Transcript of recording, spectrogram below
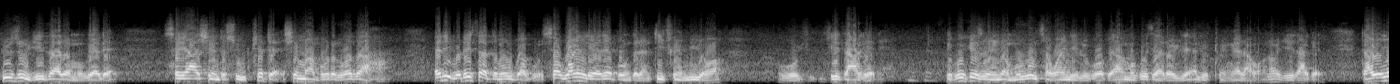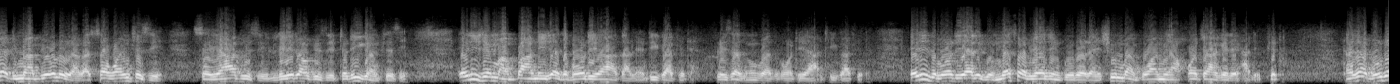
ပြုစုရေးသားတော်မူခဲ့တဲ့ဆရာရှင်တဆူဖြစ်တဲ့အရှင်မဘုရားဂောသဟာ အဲ့ဒီပရိစ္ဆေသမုပ္ပါကိုဆက်ဝိုင်းလေတဲ့ပုံစံတီထွင်ပြီးတော့ဟိုရေးသားခဲ့တယ်ဒီခုခေတ်ဆိုရင်တော့မုဂုတ်ဆက်ဝိုင်းနေလို့ပေါ့ဗျာမုဂုတ်ဆရာတော်ကြီးလည်းအဲ့လိုထွင်ခဲ့တာပေါ့နော်ရေးထားခဲ့တယ်ဒါပေမဲ့ဒီမှာပြောလို့တာကဆက်ဝိုင်းဖြစ်စေဇရာဖြစ်စေလေးတော့ဖြစ်စေတတိကံဖြစ်စေအဲ့ဒီထဲမှာပါနေတဲ့သဘောတရားအတာလည်းအဓိကဖြစ်တယ်ပြိဿသမုပ္ပါသဘောတရားအဓိကဖြစ်တယ်အဲ့ဒီသဘောတရားတွေကိုမြတ်စွာဘုရားရှင်ကိုယ်တော်တိုင်ရှုမှတ်ပွားများဟောကြားခဲ့တဲ့ဟာတွေဖြစ်တယ်ဒါကြောင့်ဗုဒ္ဓ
